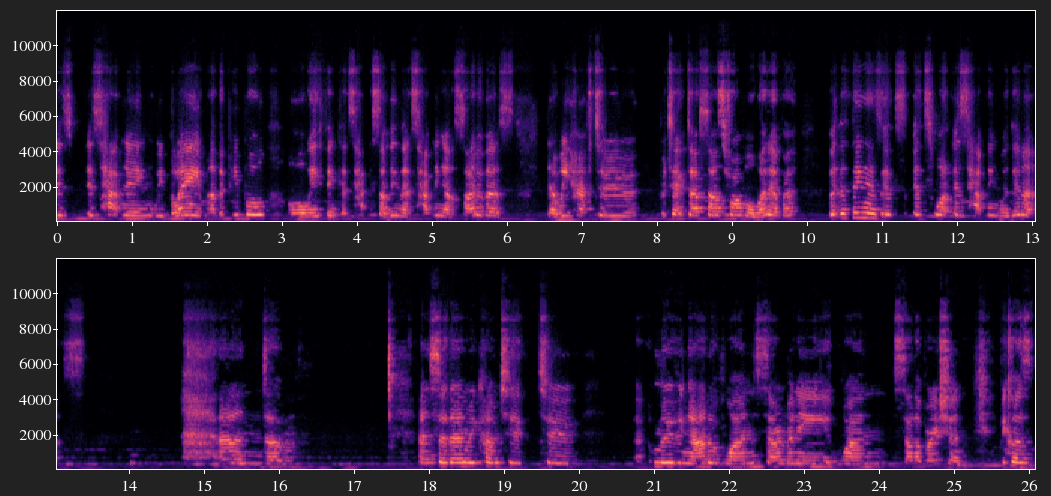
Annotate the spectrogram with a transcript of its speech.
is is happening. We blame other people, or we think it's something that's happening outside of us that we have to protect ourselves from, or whatever. But the thing is, it's it's what is happening within us, and um, and so then we come to to moving out of one ceremony, one celebration, because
